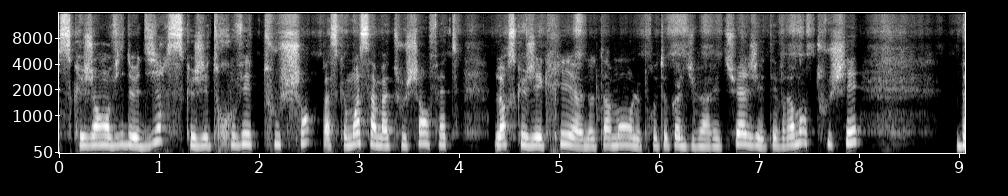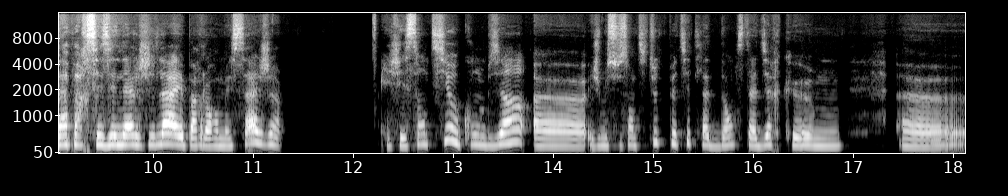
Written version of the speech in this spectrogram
ce que j'ai envie de dire, ce que j'ai trouvé touchant, parce que moi, ça m'a touché en fait, lorsque j'ai écrit euh, notamment le protocole du bain rituel, j'ai été vraiment touchée bah, par ces énergies-là et par leurs messages. Et j'ai senti au combien, euh, je me suis sentie toute petite là-dedans, c'est-à-dire que euh,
